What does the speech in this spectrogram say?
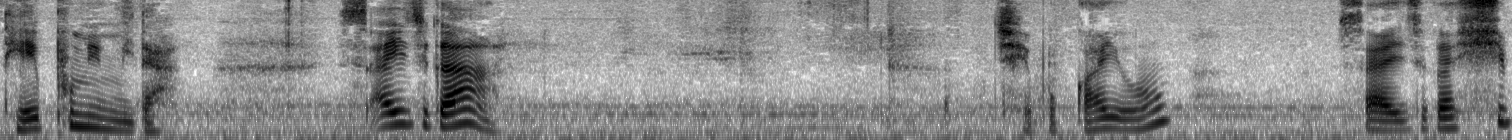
대품입니다. 사이즈가 재볼까요? 사이즈가 10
